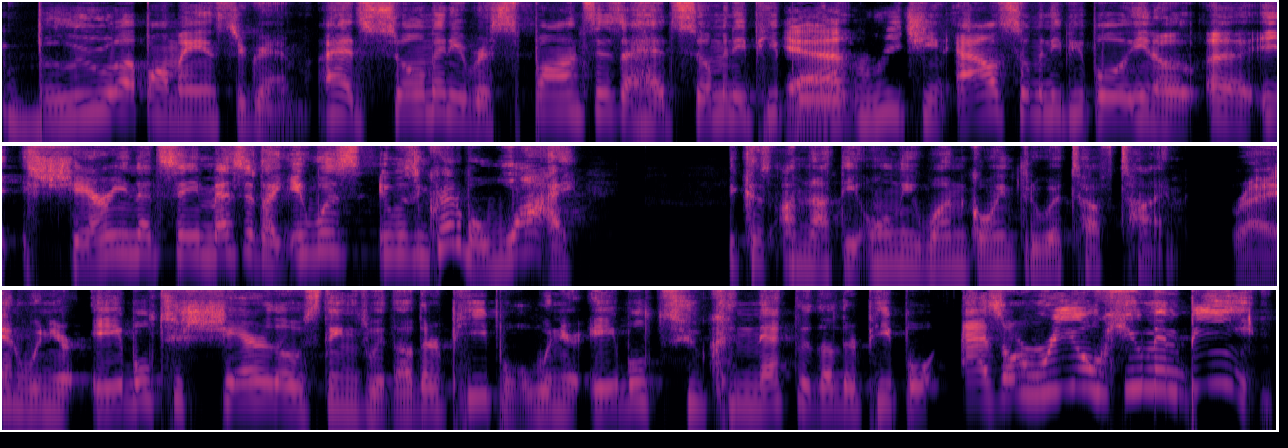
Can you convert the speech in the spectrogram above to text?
blew up on my Instagram. I had so many responses. I had so many people Yeah. reaching out, so many people, you know, uh, sharing that same message. Like it was, it was incredible. Why? Because I'm not the only one going through a tough time. Right. And when you're able to share those things with other people, when you're able to connect with other people as a real human being,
